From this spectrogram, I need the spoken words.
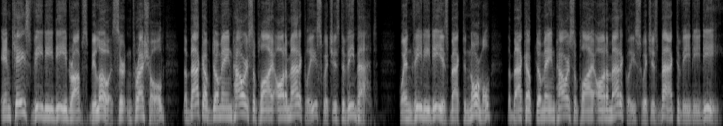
In case VDD drops below a certain threshold, the backup domain power supply automatically switches to VBAT. When VDD is back to normal, the backup domain power supply automatically switches back to VDD.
